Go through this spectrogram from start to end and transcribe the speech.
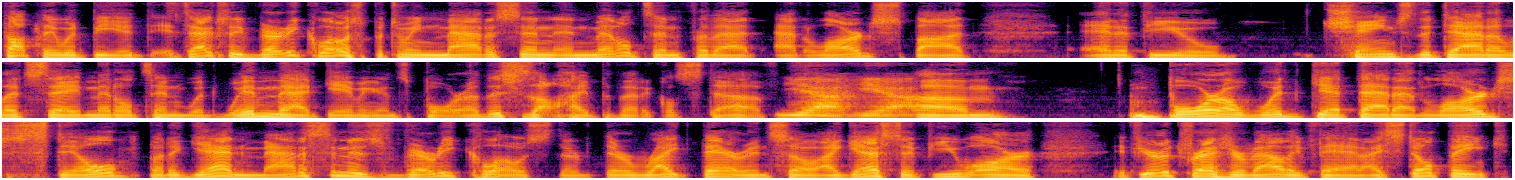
thought they would be. It, it's actually very close between Madison and Middleton for that at large spot. And if you change the data, let's say Middleton would win that game against Borah. This is all hypothetical stuff. Yeah, yeah. Um, Borah would get that at large still, but again, Madison is very close. They're they're right there, and so I guess if you are if you're a Treasure Valley fan, I still think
